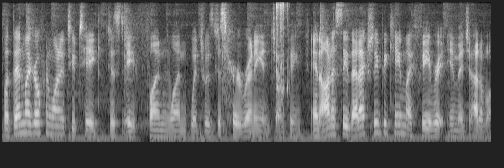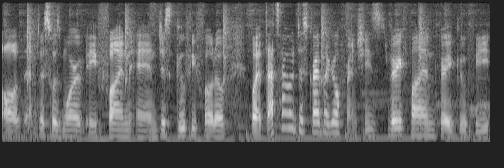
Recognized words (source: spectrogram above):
But then my girlfriend wanted to take just a fun one, which was just her running and jumping. And honestly, that actually became my favorite image out of all of them. This was more of a fun and just goofy photo, but that's how I would describe my girlfriend. She's very fun, very goofy,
